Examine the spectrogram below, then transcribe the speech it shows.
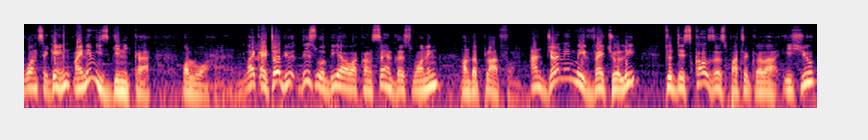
once again. My name is Ginika Olwaha. Like I told you, this will be our concern this morning on the platform. And joining me virtually to discuss this particular issue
